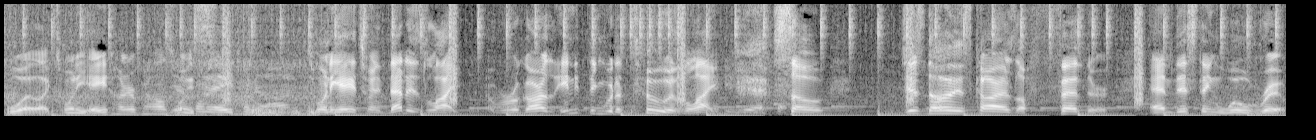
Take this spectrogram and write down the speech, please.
what like 2800 pounds? Yeah, 28 29 28 20 that is light. Regardless anything with a two is light. Yeah. so just know this car is a feather and this thing will rip.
